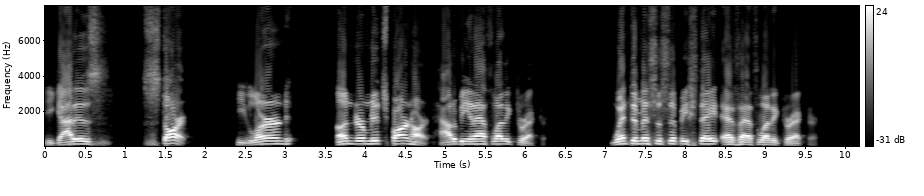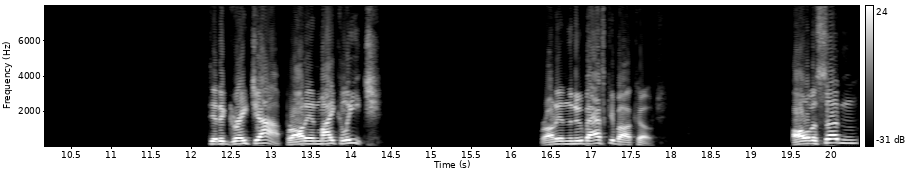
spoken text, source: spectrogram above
He got his start. He learned under Mitch Barnhart how to be an athletic director. Went to Mississippi State as athletic director. Did a great job. Brought in Mike Leach. Brought in the new basketball coach. All of a sudden,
